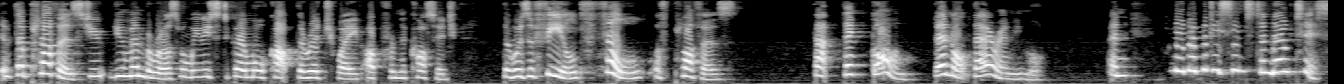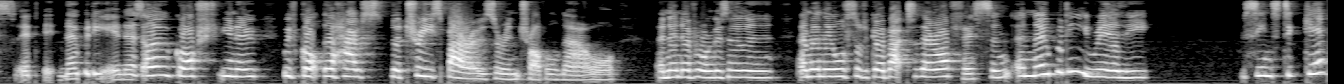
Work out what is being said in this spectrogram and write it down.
the plovers. Do you, do you remember Ros when we used to go and walk up the ridgeway up from the cottage? There was a field full of plovers. That they've gone. They're not there anymore. And you know, nobody seems to notice it, it, Nobody in this. Oh gosh, you know, we've got the house. The tree sparrows are in trouble now, or and then everyone goes, uh, and then they all sort of go back to their office, and, and nobody really seems to get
